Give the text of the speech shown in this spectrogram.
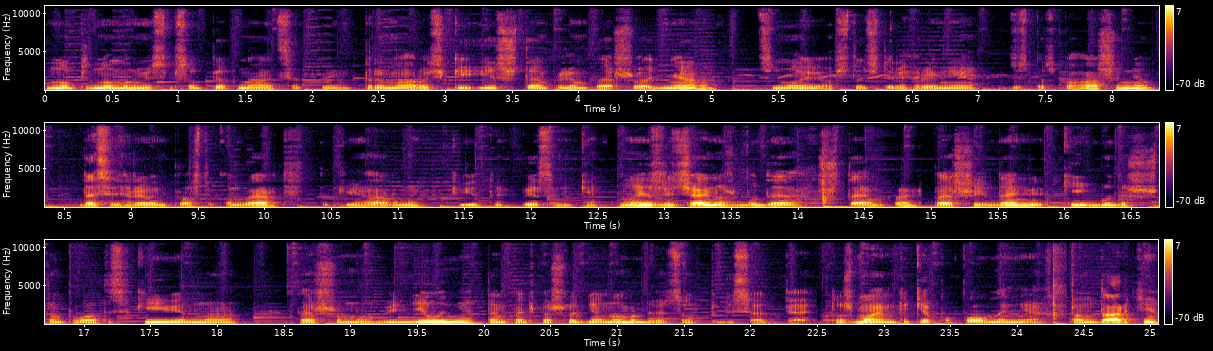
ну під номером 815, три марочки із штемпелем першого дня, ціною 104 гривні зі спецпогашенням, 10 гривень просто конверт, такий гарний, квіти, писанки. Ну і, звичайно ж, буде штемпель перший день, який буде штампуватися в Києві на першому відділенні, темпель першого дня номер 955. Тож маємо таке поповнення в стандарті.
